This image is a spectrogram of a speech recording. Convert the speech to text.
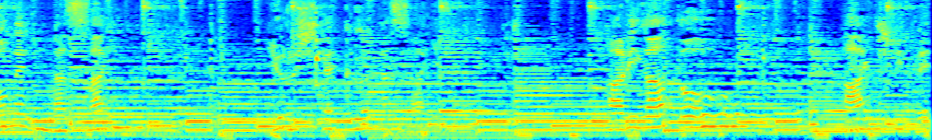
ごめんなさい。許してくださいありがとう愛してい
